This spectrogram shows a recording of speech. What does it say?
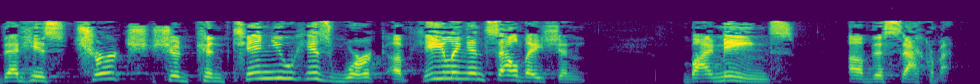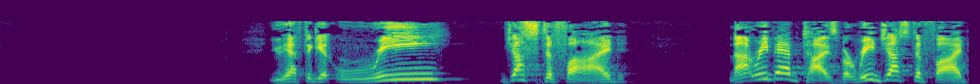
that his church should continue his work of healing and salvation by means of this sacrament. You have to get re-justified, not rebaptized, but re-justified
